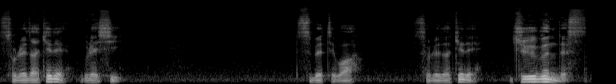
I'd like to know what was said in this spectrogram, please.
それだけで嬉しい。全てはそれだけで十分です。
